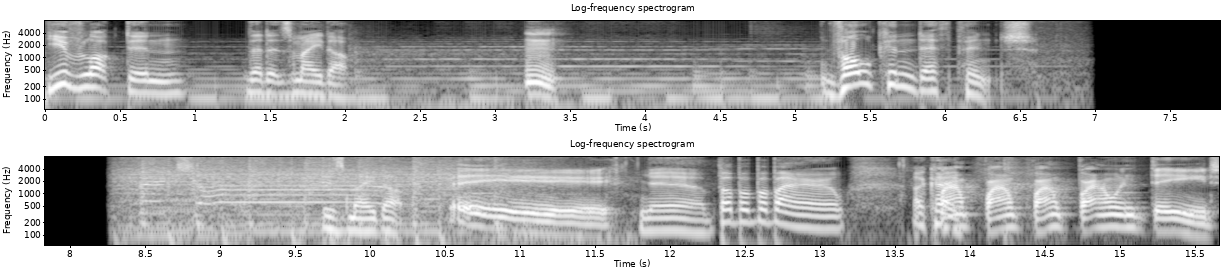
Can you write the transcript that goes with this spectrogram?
you've locked in that it's made up. Hmm. Vulcan Death Pinch is made up. Hey, Yeah. Ba ba ba bow. Okay. wow, wow, wow, wow, indeed.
